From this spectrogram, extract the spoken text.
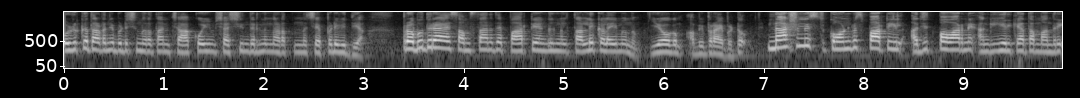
ഒഴുക്ക് തടഞ്ഞു പിടിച്ചു നിർത്താൻ ചാക്കോയും ശശീന്ദ്രനും നടത്തുന്ന ചെപ്പടി വിദ്യ പ്രബുദ്ധരായ സംസ്ഥാനത്തെ പാർട്ടി അംഗങ്ങൾ തള്ളിക്കളയുമെന്നും യോഗം അഭിപ്രായപ്പെട്ടു. നാഷണലിസ്റ്റ് കോൺഗ്രസ് പാർട്ടിയിൽ അജിത് പവാറിനെ അംഗീകരിക്കാത്ത മന്ത്രി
